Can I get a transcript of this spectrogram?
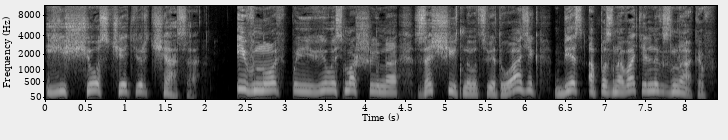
еще с четверть часа, и вновь появилась машина защитного цвета УАЗик без опознавательных знаков.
